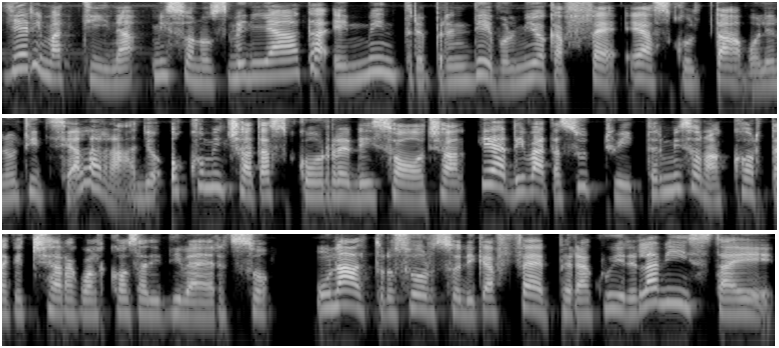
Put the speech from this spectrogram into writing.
Ieri mattina mi sono svegliata e mentre prendevo il mio caffè e ascoltavo le notizie alla radio ho cominciato a scorrere i social e arrivata su Twitter mi sono accorta che c'era qualcosa di diverso un altro sorso di caffè per acuire la vista e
